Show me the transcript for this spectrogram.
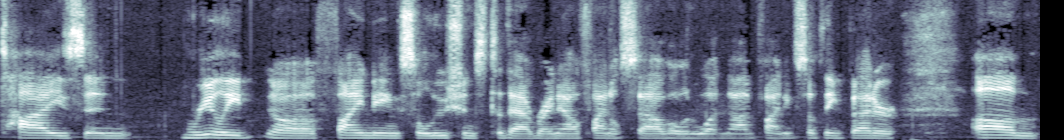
ties and really uh, finding solutions to that right now, final salvo and whatnot, finding something better. Um,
